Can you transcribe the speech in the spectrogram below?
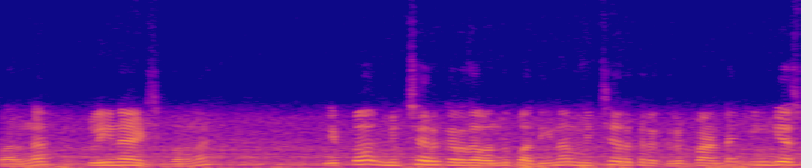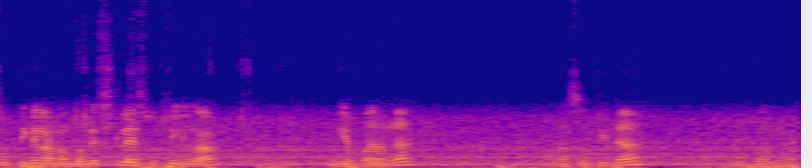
பாருங்கள் க்ளீனாக ஆகிடுச்சு பாருங்கள் இப்போ மிச்சம் இருக்கிறத வந்து பார்த்திங்கன்னா மிச்சம் இருக்கிற grip band-அ இங்கேயே சுற்றிக்கலாம் நம்ம ரிஸ்ட்லேயே சுற்றிக்கலாம் இங்கே பாருங்கள் நான் சுற்றிட்டேன் இங்கே பாருங்கள்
